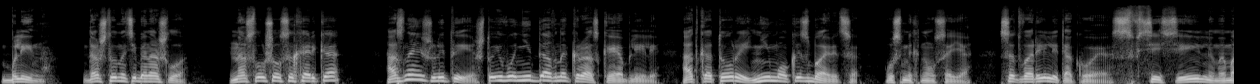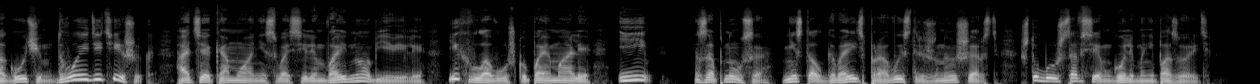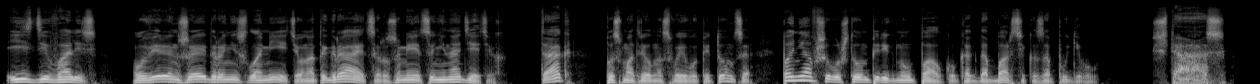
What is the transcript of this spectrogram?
«Блин, да что на тебя нашло? Наслушался хорька? А знаешь ли ты, что его недавно краской облили, от которой не мог избавиться?» — усмехнулся я. «Сотворили такое с всесильным и могучим двое детишек, а те, кому они с Василием войну объявили, их в ловушку поймали и...» Запнулся, не стал говорить про выстриженную шерсть, чтобы уж совсем голема не позорить. Издевались. Уверен, Жейдера не сломить, он отыграется, разумеется, не на детях. Так? Посмотрел на своего питомца, понявшего, что он перегнул палку, когда Барсика запугивал. «Стас,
